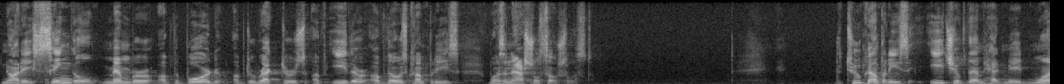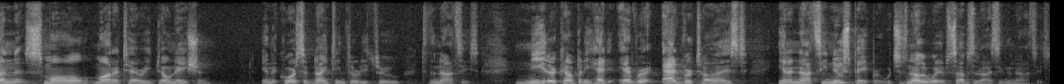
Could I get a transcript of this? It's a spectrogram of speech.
not a single member of the board of directors of either of those companies was a National Socialist. The two companies, each of them had made one small monetary donation in the course of 1932 to the Nazis. Neither company had ever advertised in a Nazi newspaper, which is another way of subsidizing the Nazis.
